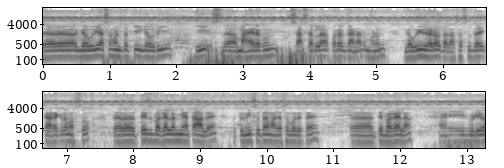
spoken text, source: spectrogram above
तर गौरी असं म्हणतात की गौरी ही माहेरहून सासरला परत जाणार म्हणून गौरी रडवतात असा सुद्धा एक कार्यक्रम असतो. तर तेच बघायला मी आता आलो आहे तर तुम्ही सुद्धा माझ्यासोबत येत आहे. ते बघायला. आणि व्हिडिओ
